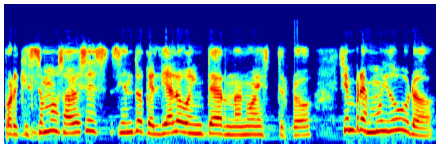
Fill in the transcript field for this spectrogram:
porque somos a veces, siento que el diálogo interno nuestro siempre es muy duro.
